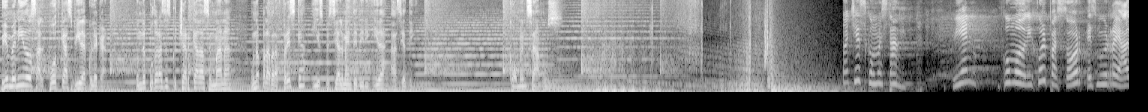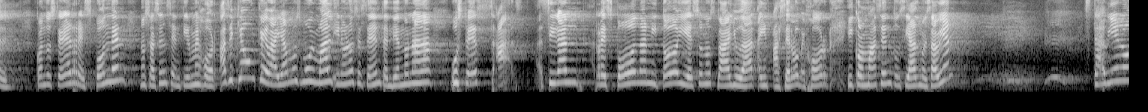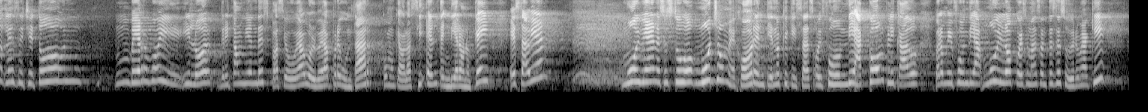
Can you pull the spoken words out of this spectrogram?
Bienvenidos al podcast Vida Culiacán, donde podrás escuchar cada semana una palabra fresca y especialmente dirigida hacia ti. Comenzamos. Buenas noches, ¿cómo están? Bien, como dijo el pastor, es muy real. Cuando ustedes responden, nos hacen sentir mejor. Así que aunque vayamos muy mal y no nos estén entendiendo nada, ustedes ah, sigan, respondan y todo, y eso nos va a ayudar a hacerlo mejor y con más entusiasmo. ¿Está bien? Está bien, les eché todo un, un verbo y, y luego gritan bien despacio. Voy a volver a preguntar, como que ahora sí entendieron, ¿ok? ¿Está bien? Muy bien, eso estuvo mucho mejor. Entiendo que quizás hoy fue un día complicado, para mí fue un día muy loco. Es más, antes de subirme aquí,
